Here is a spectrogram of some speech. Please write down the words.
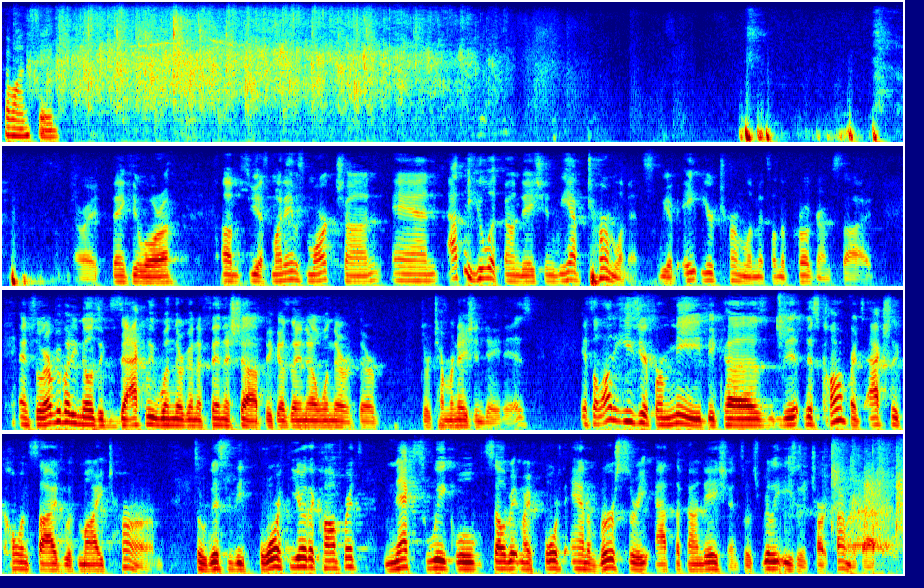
come on stage. All right, thank you, Laura. Um, so yes, my name is Marc Chun, and at the Hewlett Foundation, we have term limits. We have eight-year term limits on the program side. And so everybody knows exactly when they're going to finish up because they know when their, their, their termination date is. It's a lot easier for me because th this conference actually coincides with my term. So this is the fourth year of the conference. Next week, we'll celebrate my fourth anniversary at the foundation. So it's really easy to chart time with that.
